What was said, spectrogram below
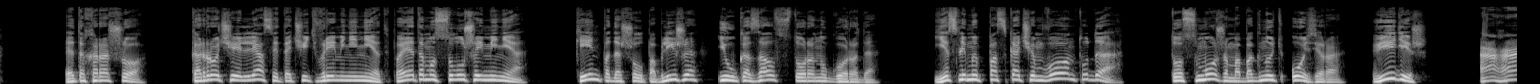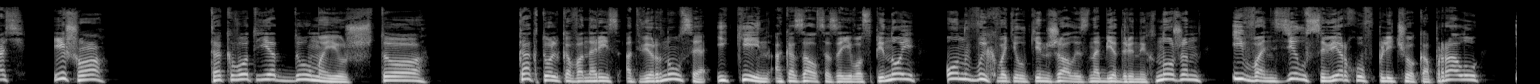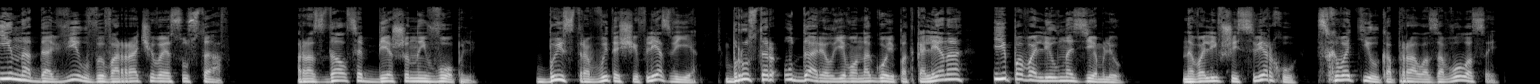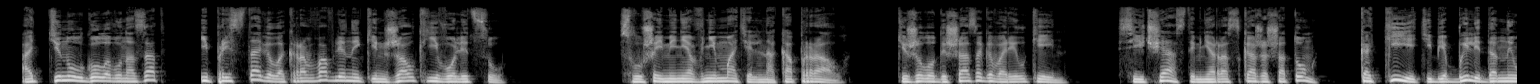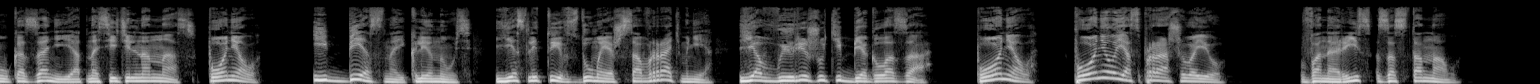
«Это хорошо. Короче, лясы точить времени нет, поэтому слушай меня». Кейн подошел поближе и указал в сторону города. «Если мы поскачем вон туда, то сможем обогнуть озеро. Видишь?» «Агась. И шо?» «Так вот я думаю, что...» Как только Ванарис отвернулся и Кейн оказался за его спиной, он выхватил кинжал из набедренных ножен и вонзил сверху в плечо капралу и надавил, выворачивая сустав. Раздался бешеный вопль. Быстро вытащив лезвие, Брустер ударил его ногой под колено и повалил на землю. Навалившись сверху, схватил капрала за волосы, оттянул голову назад и приставил окровавленный кинжал к его лицу. «Слушай меня внимательно, капрал!» Тяжело дыша заговорил Кейн. «Сейчас ты мне расскажешь о том, какие тебе были даны указания относительно нас, понял? И бездной клянусь, если ты вздумаешь соврать мне, я вырежу тебе глаза. Понял? Понял, я спрашиваю?» Ванарис застонал.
